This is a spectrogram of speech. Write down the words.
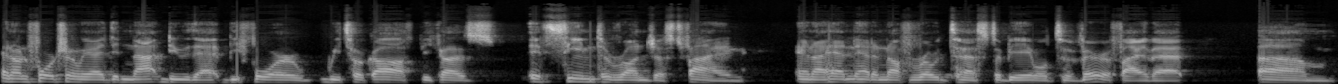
And unfortunately, I did not do that before we took off because it seemed to run just fine, and I hadn't had enough road tests to be able to verify that. Um,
